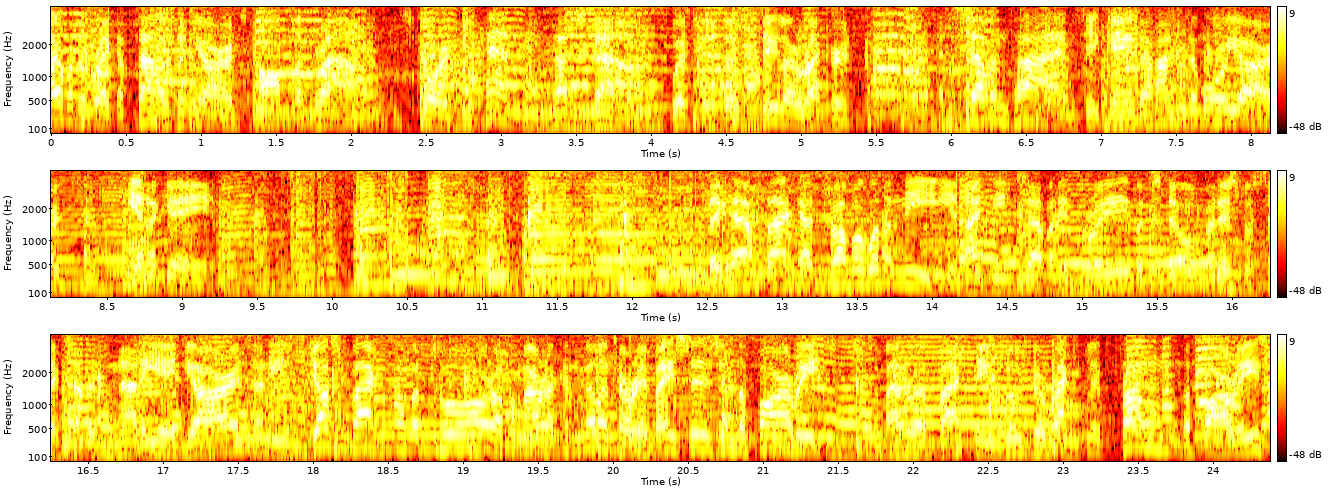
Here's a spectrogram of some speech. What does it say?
ever to break 1,000 yards on the ground. He scored 10 touchdowns, which is a Steeler record. And seven times he gained 100 or more yards in a game. Big halfback had trouble with a knee in 1973, but still finished with 698 yards, and he's just back from a tour of American military bases in the Far East. As a matter of fact, he flew directly from the Far East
